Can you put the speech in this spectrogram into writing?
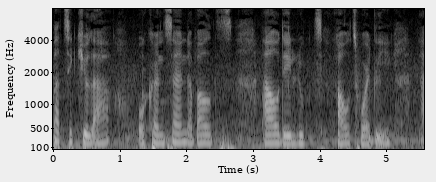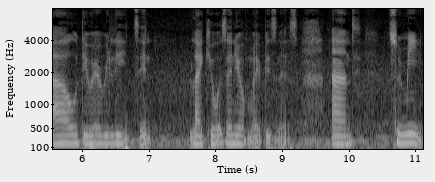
particular or concerned about how they looked outwardly, how they were relating, like it was any of my business. And to me,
